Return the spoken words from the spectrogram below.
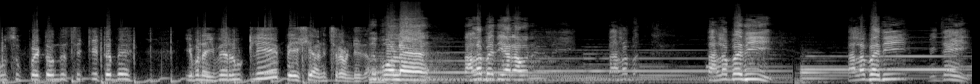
ரூசு போயிட்டு வந்து சிக்கிட்டமே. இவனை இவன் ரூட்லயே பேசி அனுப்பிச்சிட வேண்டியது இது போல தளபதியார் தளப- தளபதி தளபதி விஜய்.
